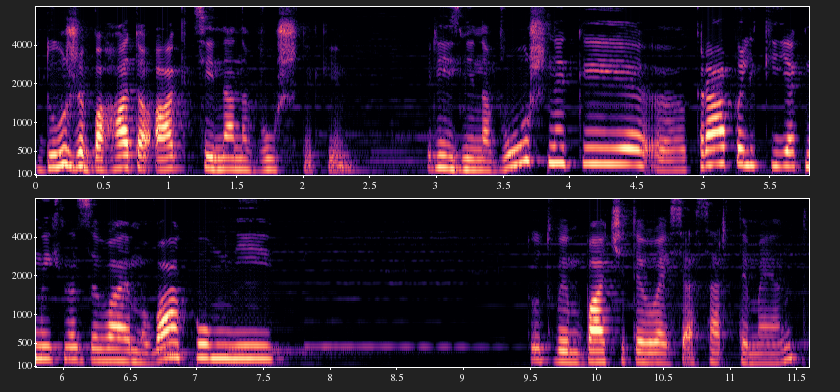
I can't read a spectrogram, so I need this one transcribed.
Дуже багато акцій на навушники. Різні навушники, е, крапельки, як ми їх називаємо, вакуумні. Тут ви бачите весь асортимент.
